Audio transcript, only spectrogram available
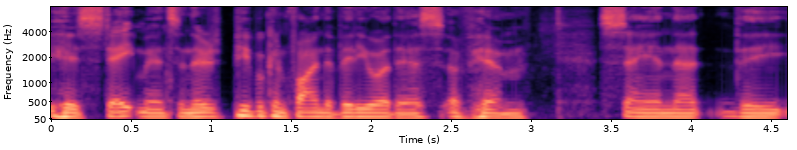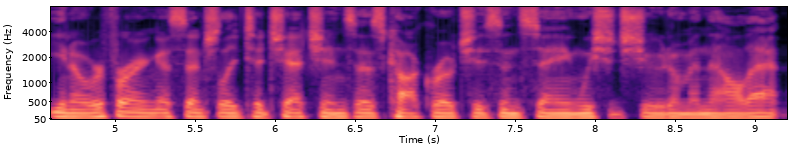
his statements. And there's people can find the video of this of him saying that the you know referring essentially to Chechens as cockroaches and saying we should shoot them and all that.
